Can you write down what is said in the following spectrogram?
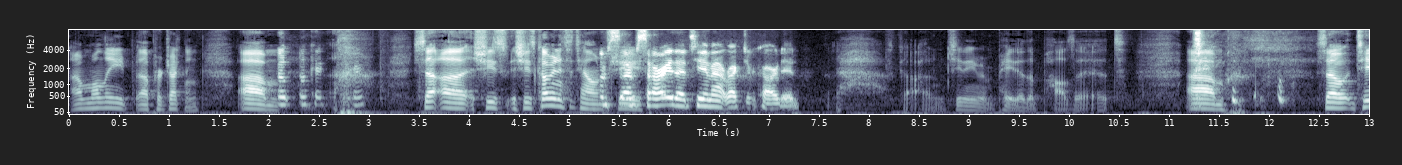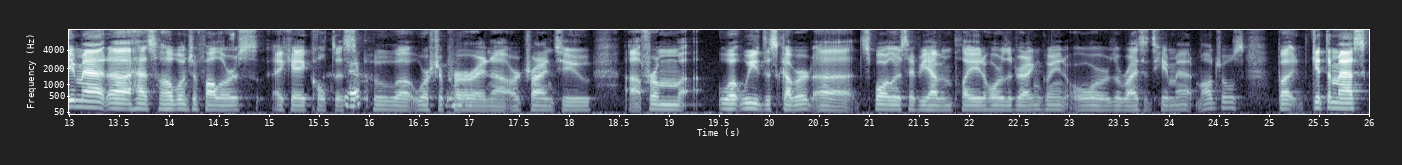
I'm only uh, projecting. Um, Oh, okay. okay. so uh, she's she's coming into town. I'm, she, I'm sorry that Tiamat wrecked your car, dude. God, she didn't even pay the deposit. Um, so Tiamat uh, has a whole bunch of followers, aka cultists, Yeah. who uh, worship her and uh, are trying to, uh, from what we discovered, uh, spoilers if you haven't played Horde of the Dragon Queen or the Rise of Tiamat modules, but get the mask,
